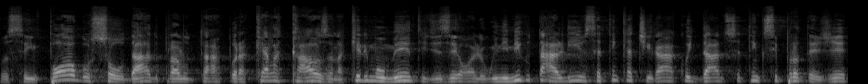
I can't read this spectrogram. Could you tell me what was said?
você empolga o soldado para lutar por aquela causa naquele momento e dizer: olha, o inimigo está ali, você tem que atirar, cuidado, você tem que se proteger,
